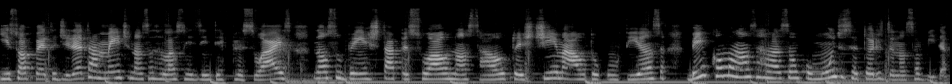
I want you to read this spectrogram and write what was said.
Isso afeta diretamente nossas relações interpessoais, nosso bem-estar pessoal, nossa autoestima, autoconfiança, bem como a nossa relação com muitos setores da nossa vida.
